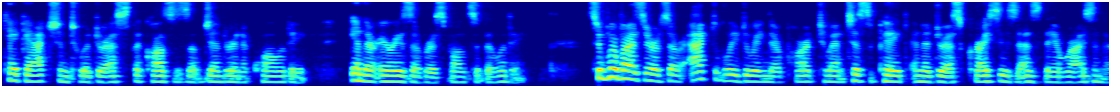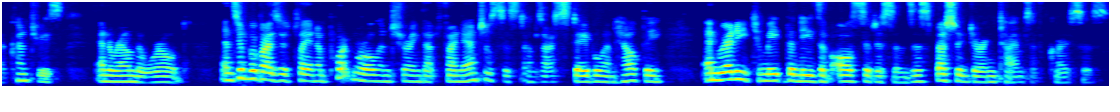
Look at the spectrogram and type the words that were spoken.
take action to address the causes of gender inequality in their areas of responsibility. Supervisors are actively doing their part to anticipate and address crises as they arise in their countries and around the world. And supervisors play an important role in ensuring that financial systems are stable and healthy and ready to meet the needs of all citizens, especially during times of crisis.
